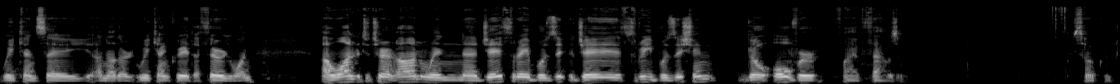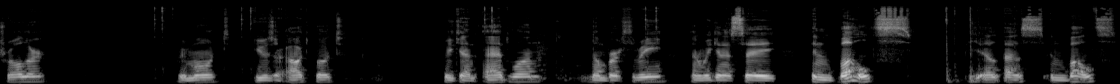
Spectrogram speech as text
we can say another we can create a third one. I want it to turn on when uh, J3 posi J3 position go over 5000 so controller remote user output we can add one number three and we're gonna say in pulse PLS in pulse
